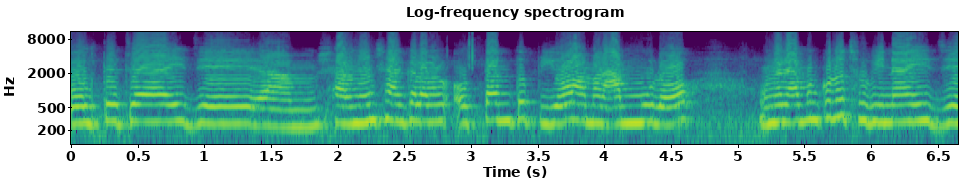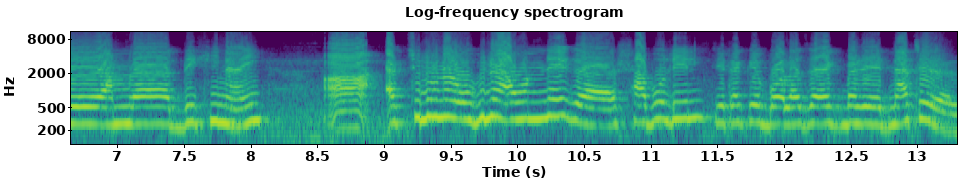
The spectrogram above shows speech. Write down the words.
বলতে চাই যে সালমান শাহ আমার অত্যন্ত প্রিয়, আমার আম্মুরও। ওনার এমন কোনো ছবি নাই যে আমরা দেখি নাই। অ্যাকচুয়ালি ওনার অভিনয় অনেক সাবলীল, যেটাকে বলা যায় একবারে ন্যাচারাল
